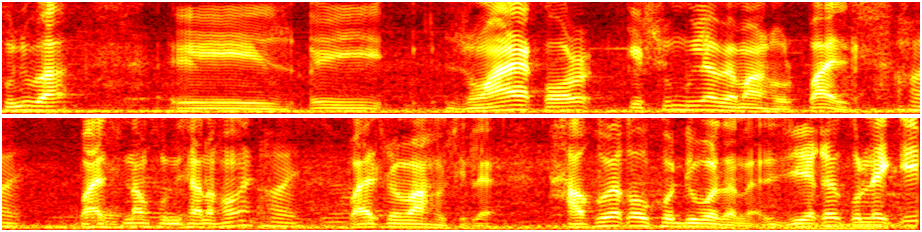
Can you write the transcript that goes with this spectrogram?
শুনিবা এই এই জোঁৱায়েকৰ কেঁচুমূৰীয়া বেমাৰ হ'ল পাইলছ। হয়। পাইলছ নাম শুনিছা নহয়? হয়। পাইলছ বেমাৰ হৈছিলে। শাহুৱেকে ঔষধ দিব জানে। জীয়েকে ক'লে কি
